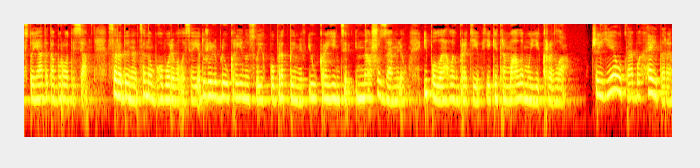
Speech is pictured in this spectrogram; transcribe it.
стояти та боротися. Середини це не обговорювалося. Я дуже люблю Україну, своїх побратимів і українців, і нашу землю, і полеглих братів, які тримали мої крила. Чи є у тебе хейтери?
